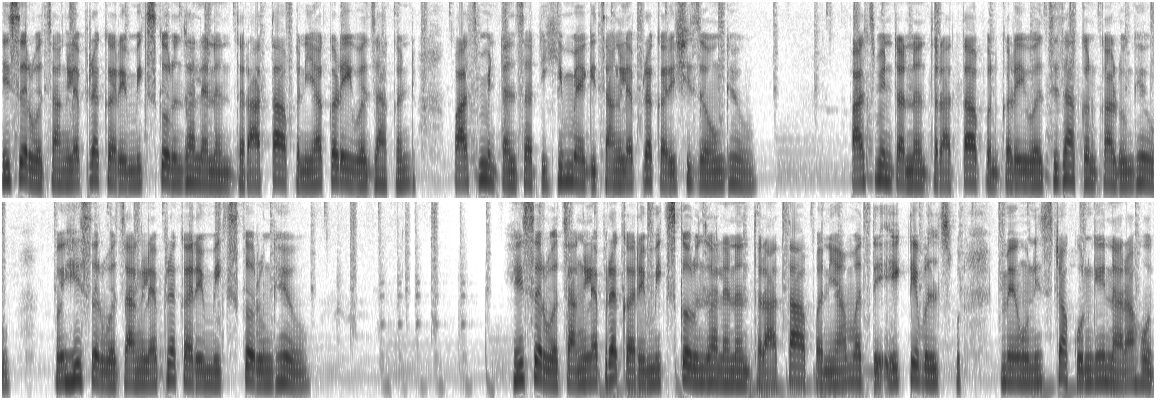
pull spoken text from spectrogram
हे सर्व चांगल्या प्रकारे मिक्स करून झाल्यानंतर आता आपण या कढईवर झाकण पाच मिनिटांसाठी ही मॅगी चांगल्या प्रकारे शिजवून घेऊ. पाच मिनिटांनंतर आता आपण कढईवरचे झाकण काढून घेऊ व हे सर्व चांगल्या प्रकारे मिक्स करून घेऊ. हे सर्व चांगल्या प्रकारे मिक्स करून झाल्यानंतर आता आपण यामध्ये एक टेबलस्पून मेयोनीज टाकून घेणार आहोत.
